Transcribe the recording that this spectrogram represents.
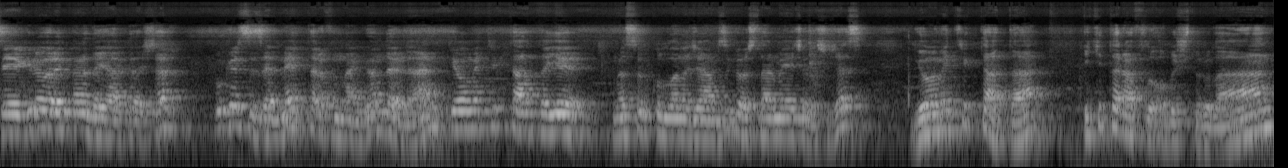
Sevgili öğretmen adayı arkadaşlar, bugün size MEP tarafından gönderilen geometrik tahtayı nasıl kullanacağımızı göstermeye çalışacağız. Geometrik tahta iki taraflı oluşturulan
